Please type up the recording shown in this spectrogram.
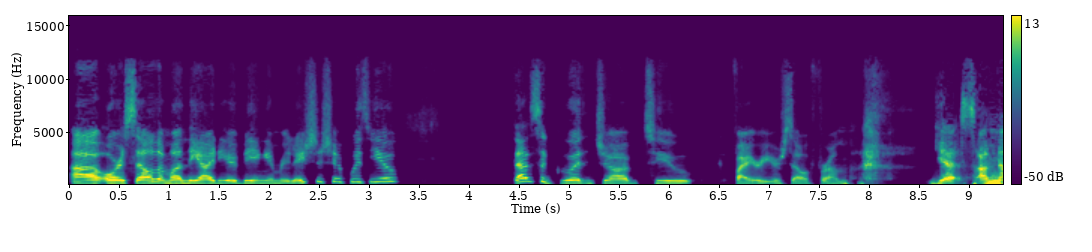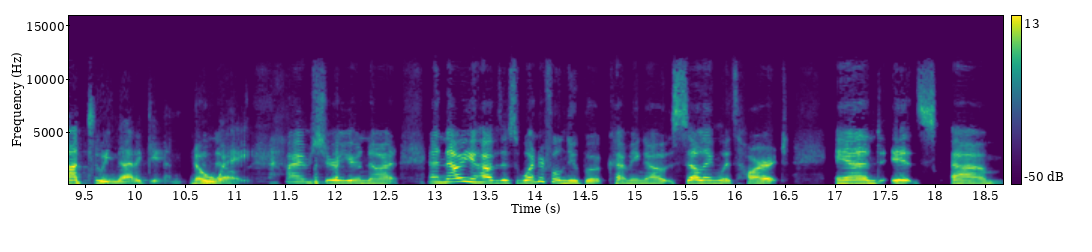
uh, or sell them on the idea of being in relationship with you, that's a good job to fire yourself from. Yes, I'm not doing that again. No, no, way. I'm sure you're not. And now you have this wonderful new book coming out, Selling with Heart, and it's um,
